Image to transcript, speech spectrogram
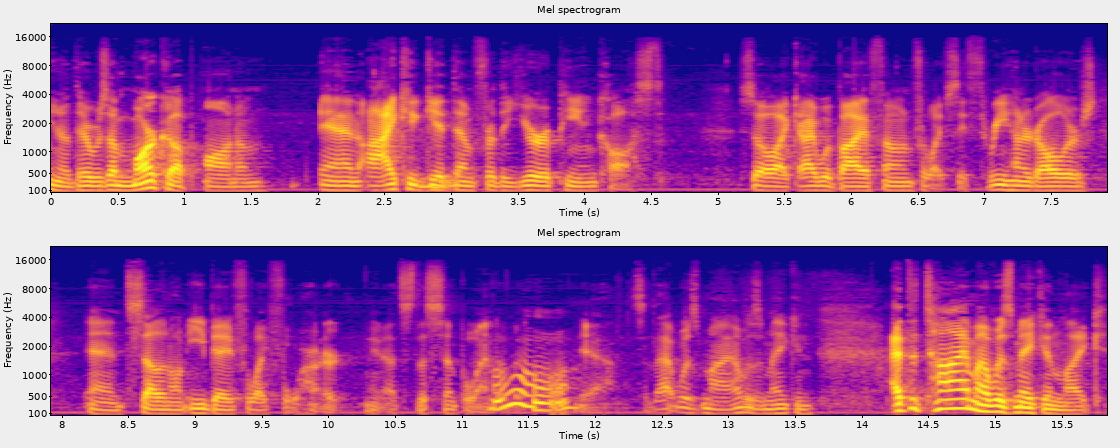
you know, there was a markup on them, and I could get them for the European cost. So like I would buy a phone for like say three hundred dollars and sell it on eBay for like four hundred. You know, that's the simple end of it. Yeah. So that was my I was making at the time I was making like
